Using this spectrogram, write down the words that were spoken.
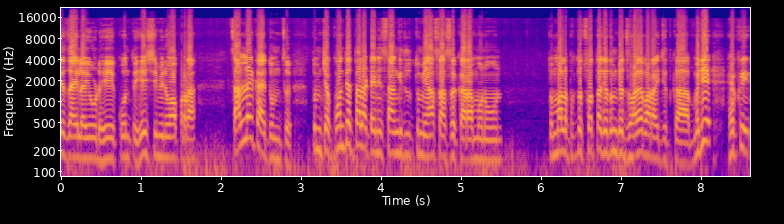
ते जायला एवढं हे कोणतं हे शिमीन वापरा? चाललंय काय तुमचं? तुमच्या कोणत्या तलाट्याने सांगितलं तुम्ही असं असं करा म्हणून? तुम्हाला फक्त स्वतःच्या तुमच्या झोळ्या भरायच्यात का? म्हणजे हे काही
